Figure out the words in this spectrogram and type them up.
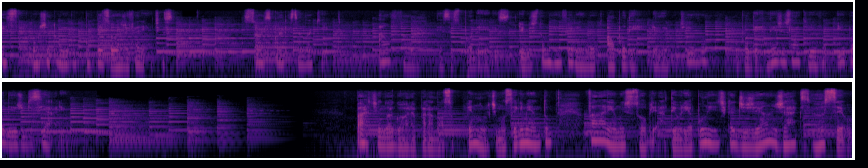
e ser constituído por pessoas diferentes. Só esclarecendo aqui, ao falar desses poderes, eu estou me referindo ao poder executivo, o poder legislativo e o poder judiciário. Partindo agora para nosso penúltimo segmento, falaremos sobre a teoria política de Jean-Jacques Rousseau.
